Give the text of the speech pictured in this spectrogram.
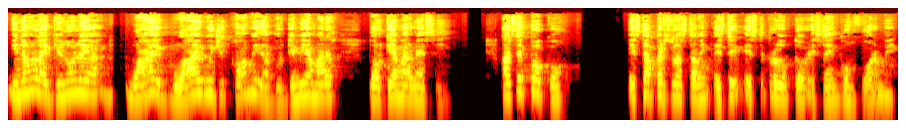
You know, like, you know, like, why, why would you call me that? ¿Por qué me llamaras, por qué llamarme así? Hace poco, esta persona estaba, este, este productor estaba inconforme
